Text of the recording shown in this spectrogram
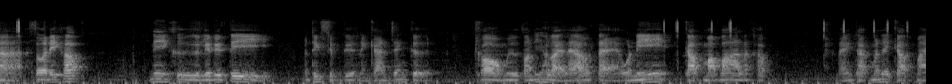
อ่าสวัสดีครับ นี่คือเรียลิตี้บันทึกสิบเดือนแห่งการแจ้งเกิด ก็ไม่รู้ตอนที่เท่าไหร่แล้ว แต่วันนี้กลับมาบ้านแล้วครับ หลังจากไม่ได้กลับมา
